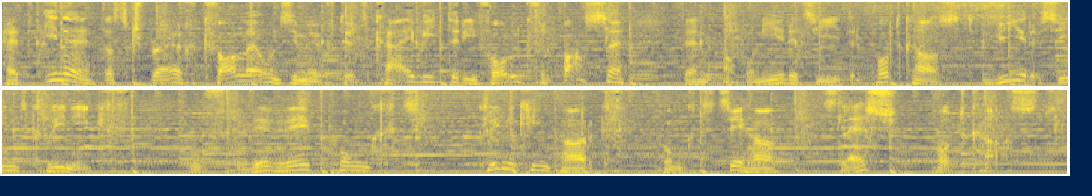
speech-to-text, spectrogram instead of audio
Hat Ihnen das Gespräch gefallen und Sie möchten keine weitere Folge verpassen, dann abonnieren Sie den Podcast Wir sind Klinik auf www.klinikimpark.ch/podcast.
